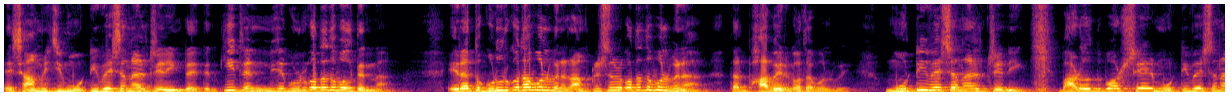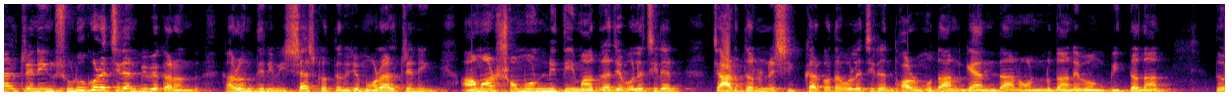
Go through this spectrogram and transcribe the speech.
এই স্বামীজি মোটিভেশনাল ট্রেনিংটা দিতেন। কী ট্রেনিং নিজে গুরুর কথা তো বলতেন না। এরা তো গুরুর কথা বলবে না, রামকৃষ্ণের কথা তো বলবে না, তার ভাবের কথা বলবে। মোটিভেশনাল ট্রেনিং ভারতবর্ষের মোটিভেশনাল ট্রেনিং শুরু করেছিলেন বিবেকানন্দ, কারণ তিনি বিশ্বাস করতেন যে মরাল ট্রেনিং আমার সমরনীতি মাদ্রাজে বলেছিলেন, চার ধরনের শিক্ষার কথা বলেছিলেন, ধর্মদান, জ্ঞানদান, অন্নদান এবং বিদ্যাদান। তো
